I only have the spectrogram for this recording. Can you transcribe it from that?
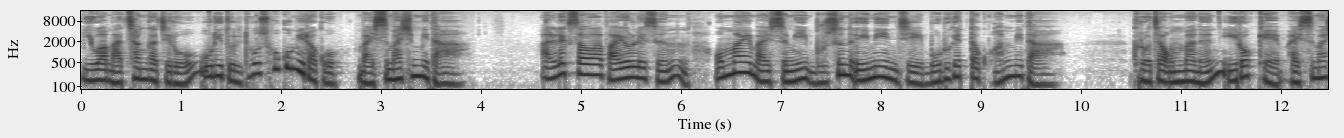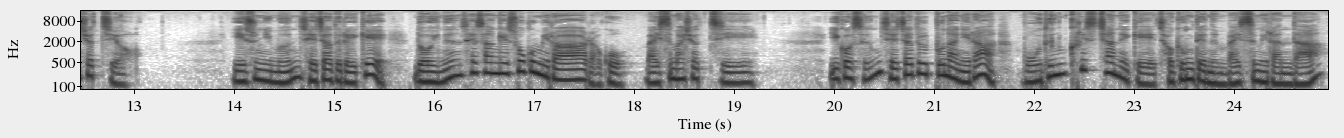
이와 마찬가지로 우리들도 소금이라고 말씀하십니다. 알렉사와 바이올렛은 엄마의 말씀이 무슨 의미인지 모르겠다고 합니다. 그러자 엄마는 이렇게 말씀하셨지요. 예수님은 제자들에게 너희는 세상의 소금이라 라고 말씀하셨지. 이것은 제자들뿐 아니라 모든 크리스찬에게 적용되는 말씀이란다.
